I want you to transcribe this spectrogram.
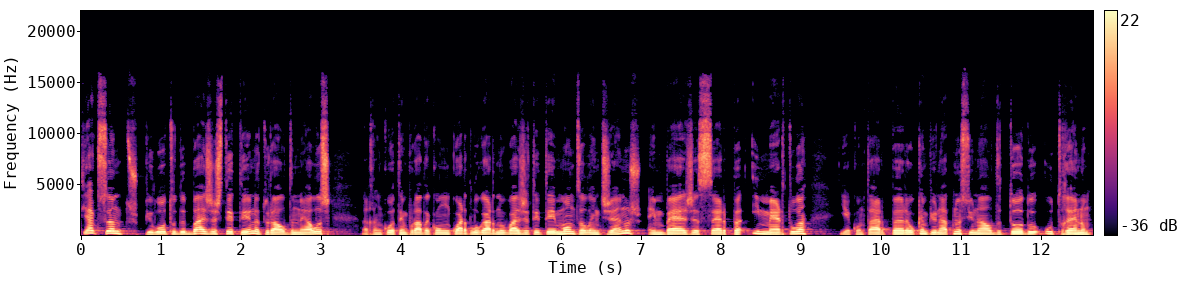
Tiago Santos, piloto de Bajas TT, natural de Nelas, arrancou a temporada com um quarto lugar no Baja TT Montes Alentejanos, em Beja, Serpa e Mértola, e a contar para o Campeonato Nacional de todo o terreno.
